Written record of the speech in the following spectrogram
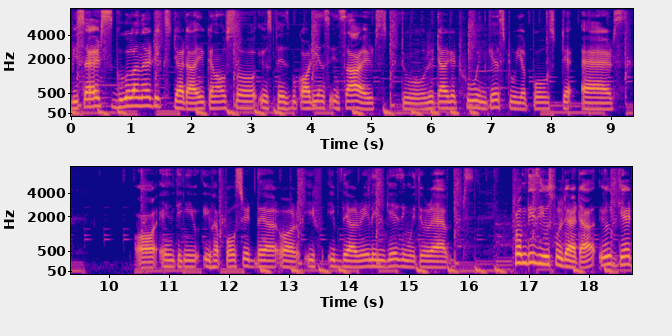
Besides Google Analytics data, you can also use Facebook Audience Insights to retarget who engaged to your post ads or anything you, you have posted there or if, if they are really engaging with your ads. From this useful data, you'll get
